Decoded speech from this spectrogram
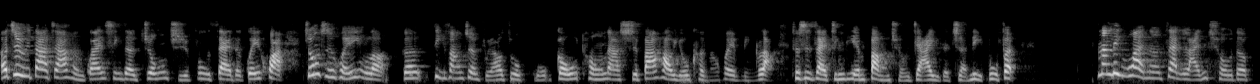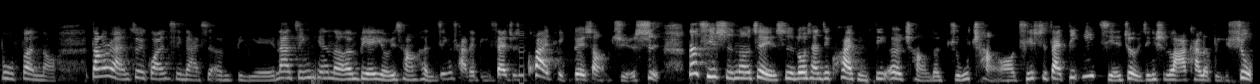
而至于大家很关心的中职复赛的规划，中职回应了跟地方政府要做沟沟通，那十八号有可能会明朗，就是在今天棒球加以的整理部分。那另外呢，在篮球的部分呢，当然最关心的还是 NBA。那今天呢，NBA 有一场很精彩的比赛，就是快艇对上爵士。那其实呢，这也是洛杉矶快艇第二场的主场哦。其实，在第一节就已经是拉开了比数，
